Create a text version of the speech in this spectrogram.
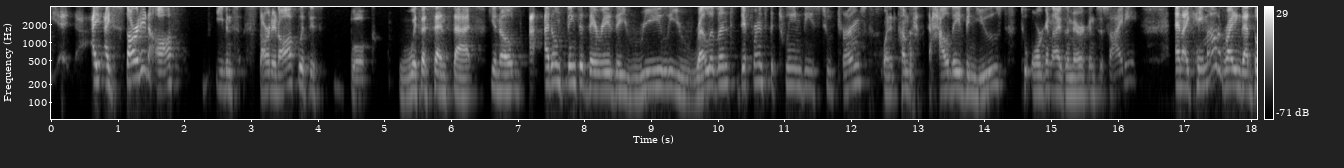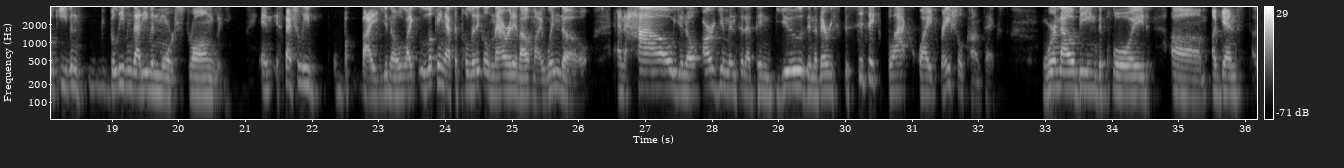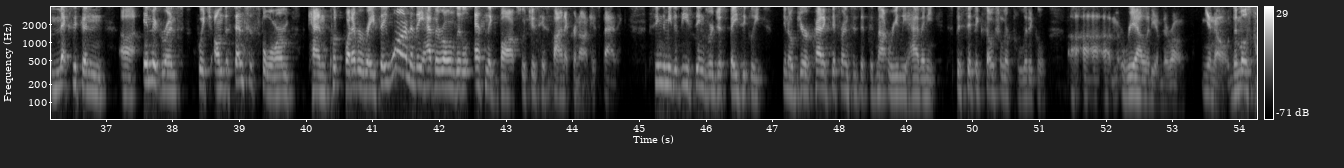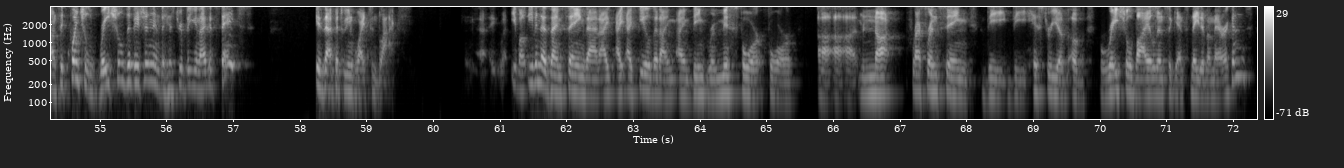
I, I started off even started off with this book with a sense that you know I, I don't think that there is a really relevant difference between these two terms when it comes to how they've been used to organize American society. And I came out of writing that book even believing that even more strongly. And especially by, you know, like looking at the political narrative out my window and how, you know, arguments that have been used in a very specific black white racial context were now being deployed um, against Mexican uh, immigrants, which on the census form can put whatever race they want, and they have their own little ethnic box, which is Hispanic or not Hispanic seemed to me that these things were just basically you know bureaucratic differences that did not really have any specific social or political uh, uh, uh, um, reality of their own. You know the most consequential racial division in the history of the united states is that between whites and blacks. Uh, well even as i'm saying that i, I, I feel that i'm, I'm being remiss for for uh, uh, not referencing the the history of, of racial violence against native americans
